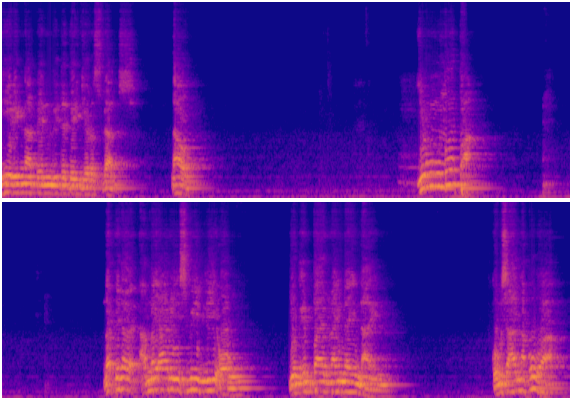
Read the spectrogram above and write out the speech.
hearing natin with the dangerous drugs. Now, yung lupa na pina, may-ari is Willie Ong, yung Empire 999, kung saan nakuha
